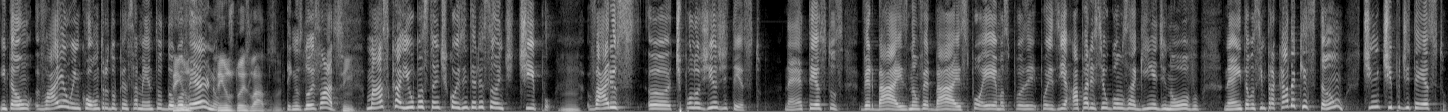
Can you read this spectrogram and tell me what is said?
Então vai ao encontro do pensamento do tem governo. Os, tem os dois lados, né? Tem os dois lados. Sim. Mas caiu bastante coisa interessante, tipo, vários ah, tipologias de texto. Né? Textos verbais, não verbais, poemas, poe- poesia. Apareceu Gonzaguinha de novo, né? Então, assim, para cada questão tinha um tipo de texto.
